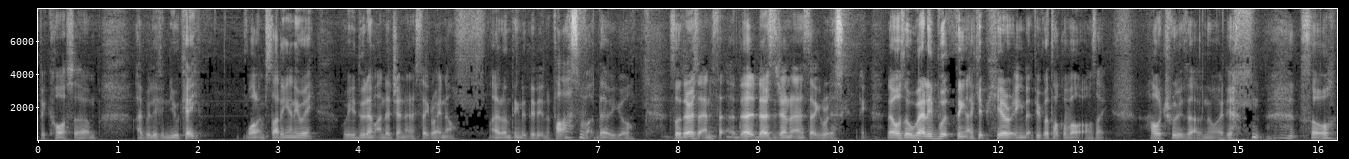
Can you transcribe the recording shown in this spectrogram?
because um, I believe in UK, while I'm studying anyway, we do them under general anesthetic right now. I don't think they did it in the past, but there we go. So there's an there, there's a general anesthetic risk. Like, there was a welly good thing I keep hearing that people talk about. I was like, how true is that? I have no idea. so,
